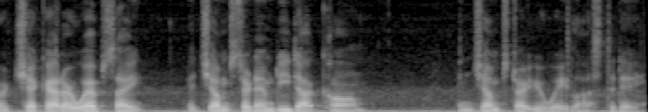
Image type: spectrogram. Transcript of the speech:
or check out our website at jumpstartmd.com and jumpstart your weight loss today.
